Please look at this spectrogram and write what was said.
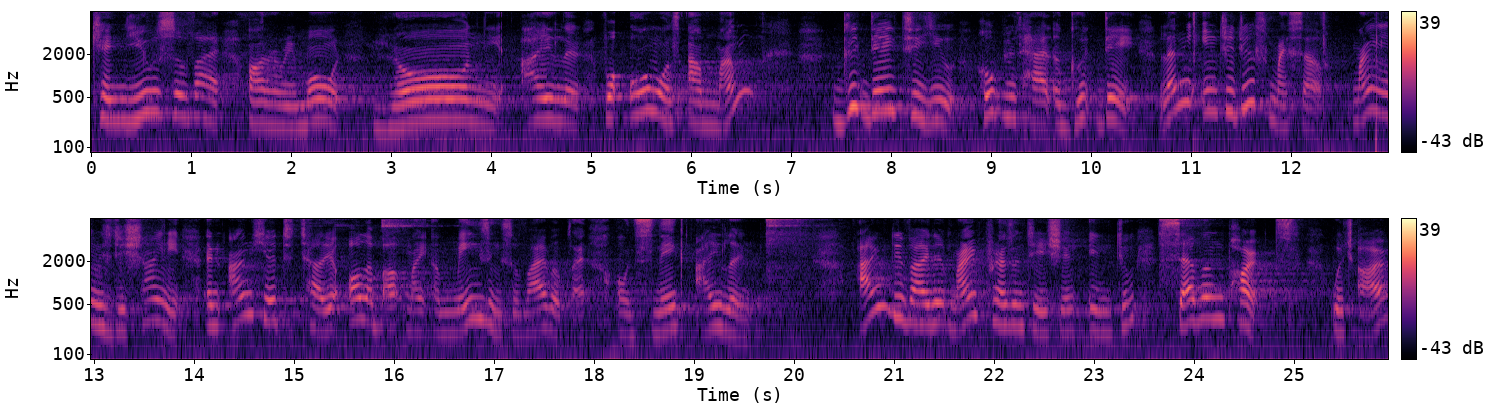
Can you survive on a remote, lonely island for almost a month? Good day to you. Hope you've had a good day. Let me introduce myself. My name is Jishaaini and I'm here to tell you all about my amazing survival plan on Snake Island. I've divided my presentation into seven parts, which are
